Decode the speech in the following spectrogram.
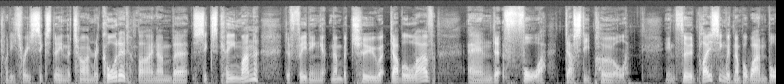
23.16 the time recorded by number 6 Keen One, defeating number 2 Double Love and 4 Dusty Pearl in third placing with number one, Born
